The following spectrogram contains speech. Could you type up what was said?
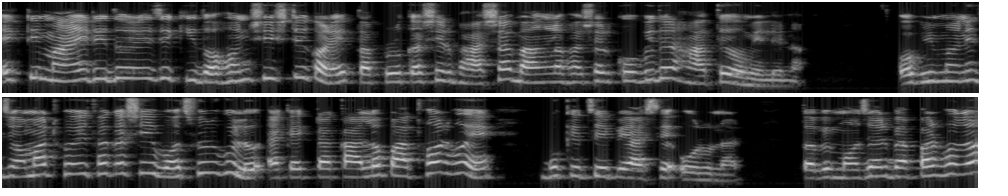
একটি মায়ের হৃদয়ে যে কি দহন সৃষ্টি করে, তা প্রকাশের ভাষা বাংলা ভাষার কবিদের হাতেও মেলে না। অভিমানে জমাট হয়ে থাকা সেই বছরগুলো এক একটা কালো পাথর হয়ে বুকে চেপে আসে অরুণার। তবে মজার ব্যাপার হলো,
